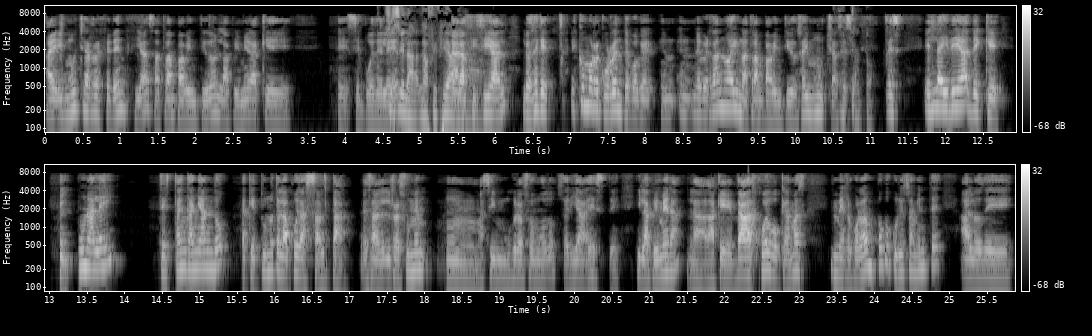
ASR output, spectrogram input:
hay muchas referencias a Trampa 22, la primera que se puede leer. Sí, sí, la, oficial. La, oficial. Lo que que es como recurrente, porque en, de verdad no hay una Trampa 22, hay muchas. Es, es, es la idea de que hay una ley te está engañando a que tú no te la puedas saltar. O el resumen mm, así grosso modo, sería este. Y la primera, la, la que da juego, que además me recordaba un poco curiosamente a lo de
